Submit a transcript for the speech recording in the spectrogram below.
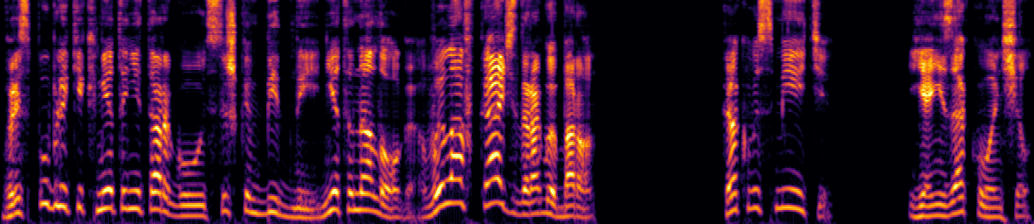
В республике кметы не торгуют, слишком бедны, нет и налога. Вы лавкач, дорогой барон. Как вы смеете? Я не закончил.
